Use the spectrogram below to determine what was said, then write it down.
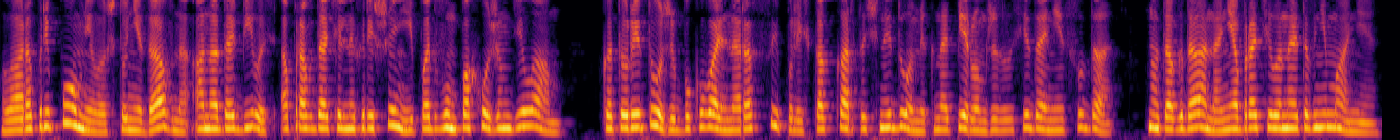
Лара припомнила, что недавно она добилась оправдательных решений по двум похожим делам, которые тоже буквально рассыпались, как карточный домик на первом же заседании суда. Но тогда она не обратила на это внимания.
